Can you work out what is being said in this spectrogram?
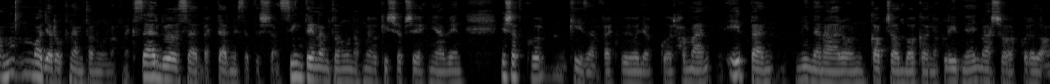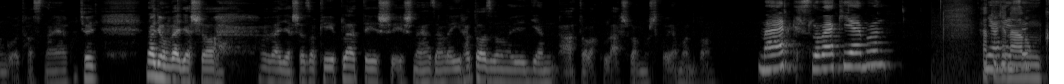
a magyarok nem tanulnak meg szerből, szerbek természetesen szintén nem tanulnak meg a kisebbségek nyelvén, és akkor kézenfekvő, hogy akkor, ha már éppen minden áron kapcsolatba akarnak lépni egymással, akkor az angolt használják. Úgyhogy nagyon vegyes, a, vegyes ez a képlet, és, és nehezen leírható. Azt gondolom, hogy egy ilyen átalakulás van most folyamatban. Márk, Szlovákiában? Hát ugye nálunk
